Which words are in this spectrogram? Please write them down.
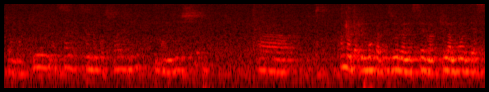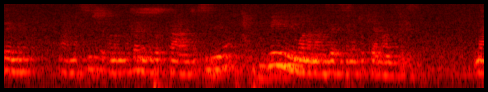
kwa makini, asante sana kwa swali mwandishi. Uh, Kama atakumbuka vizuri, anasema kila mmoja aseme ahamasishe kwa namna gani ndio tukaanza, si ndio? Mimi ni mwana Manzese, natokea Manzese, na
